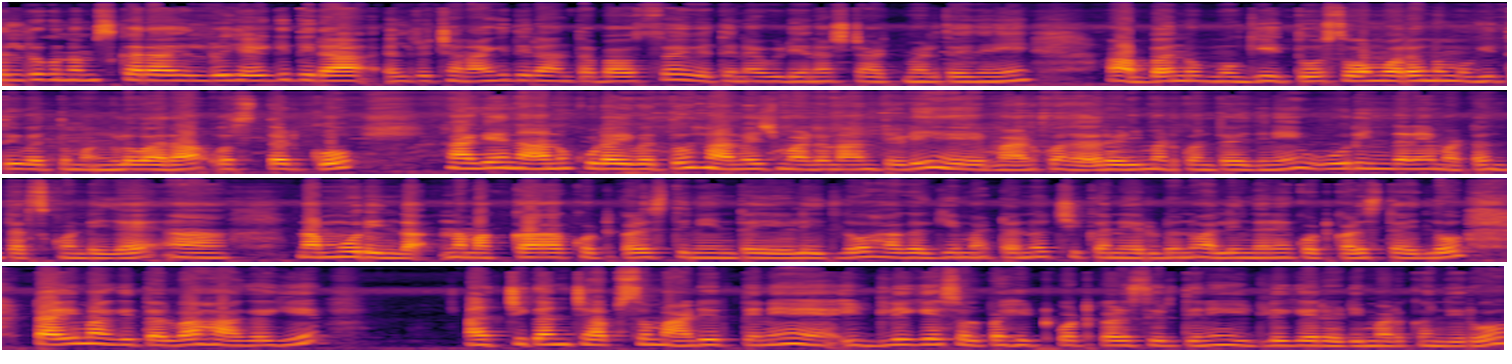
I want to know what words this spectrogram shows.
ಎಲ್ರಿಗೂ ನಮಸ್ಕಾರ. ಎಲ್ಲರೂ ಹೇಗಿದ್ದೀರಾ? ಎಲ್ಲರೂ ಚೆನ್ನಾಗಿದ್ದೀರಾ ಅಂತ ಭಾವಿಸ್ತಾ ಇವತ್ತಿನ ವಿಡಿಯೋನ ಸ್ಟಾರ್ಟ್ ಮಾಡ್ತಾ ಇದ್ದೀನಿ. ಹಬ್ಬನೂ ಮುಗೀತು, ಸೋಮವಾರನೂ ಮುಗೀತು. ಇವತ್ತು ಮಂಗಳವಾರ, ಹೊಸ್ತಡ್ಕು. ಹಾಗೆ ನಾನು ಕೂಡ ಇವತ್ತು ನಾನ್ ವೆಜ್ ಮಾಡೋಣ ಅಂತೇಳಿ ಮಾಡ್ಕೊ ರೆಡಿ ಮಾಡ್ಕೊತಾ ಇದ್ದೀನಿ. ಊರಿಂದನೇ ಮಟನ್ ತರಿಸ್ಕೊಂಡಿದ್ದೆ. ನಮ್ಮೂರಿಂದ. ನಮ್ಮ ಅಕ್ಕ ಕೊಟ್ಟು ಕಳಿಸ್ತೀನಿ ಅಂತ ಹೇಳಿದ್ಲು. ಹಾಗಾಗಿ ಮಟನ್ನು ಚಿಕನ್ ಎರಡೂ ಅಲ್ಲಿಂದನೇ ಕೊಟ್ಟು ಕಳಿಸ್ತಾ ಇದ್ಲು. ಟೈಮ್ ಆಗಿತ್ತಲ್ವ? ಹಾಗಾಗಿ ಚಿಕನ್ ಚಾಪ್ಸ್ ಮಾಡಿರ್ತೀನಿ. ಇಡ್ಲಿಗೆ ಸ್ವಲ್ಪ ಹಿಟ್ಟು ಕೊಟ್ಟು ಕಳಿಸಿರ್ತೀನಿ. ಇಡ್ಲಿಗೆ ರೆಡಿ ಮಾಡ್ಕೊಂಡಿರು.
